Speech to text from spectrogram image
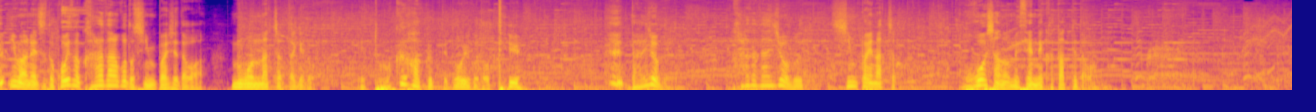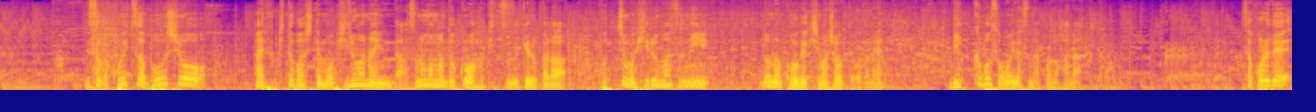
今ねちょっとこいつの体のこと心配してたわ。無言になっちゃったけど。え毒吐くってどういうことっていう。大丈夫？体大丈夫？心配になっちゃった。保護者の目線で語ってたわ。でそうかこいつは帽子をはい吹き飛ばしてもひるまないんだ。そのまま毒を吐き続けるからこっちもひるまずにどんどん攻撃しましょうってことね。ビッグボス思い出すなこの花。さあこれで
